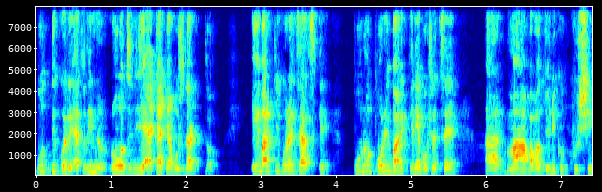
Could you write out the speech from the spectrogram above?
বুদ্ধি করে এতদিন রোজ নিজে একা একা বসে থাকতো। এবার কি করেছে আজকে? পুরো পরিবারকে নিয়ে বসেছে। আর মা বাবার জন্য খুব খুশি।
